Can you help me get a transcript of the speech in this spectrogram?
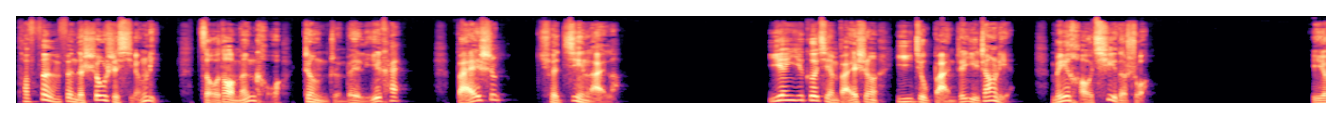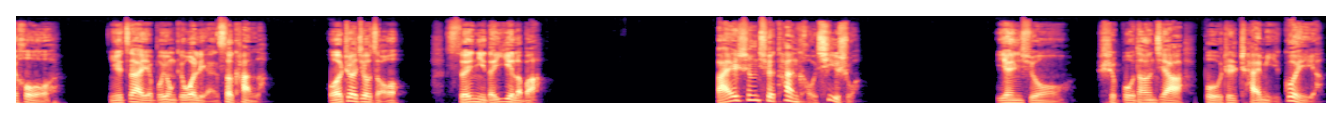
他愤愤的收拾行李，走到门口，正准备离开，白胜却进来了。烟一哥见白胜依旧板着一张脸，没好气的说：“以后你再也不用给我脸色看了，我这就走，随你的意了吧。”白生却叹口气说。燕兄是不当家不知柴米贵呀，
